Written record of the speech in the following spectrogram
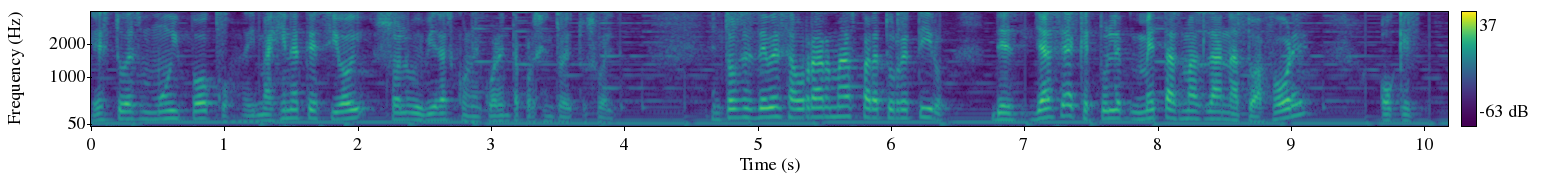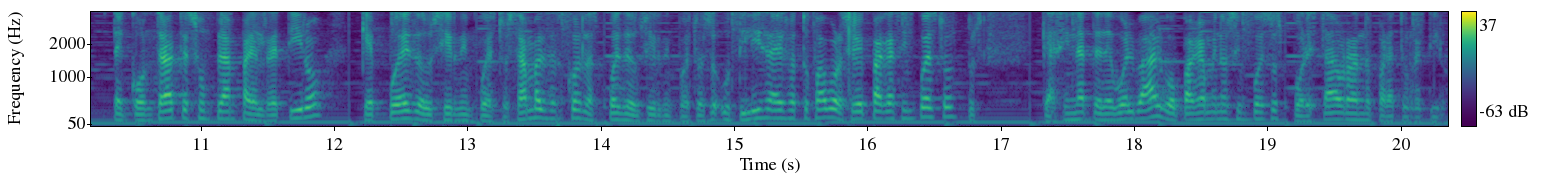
Esto es muy poco. Imagínate si hoy solo vivieras con el 40% de tu sueldo. Entonces debes ahorrar más para tu retiro. ya sea que tú le metas más lana a tu Afore o que te contrates un plan para el retiro que puedes deducir de impuestos. Ambas esas cosas las puedes deducir de impuestos. Utiliza eso a tu favor. Si hoy pagas impuestos, pues que Hacienda te devuelva algo, paga menos impuestos por estar ahorrando para tu retiro.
